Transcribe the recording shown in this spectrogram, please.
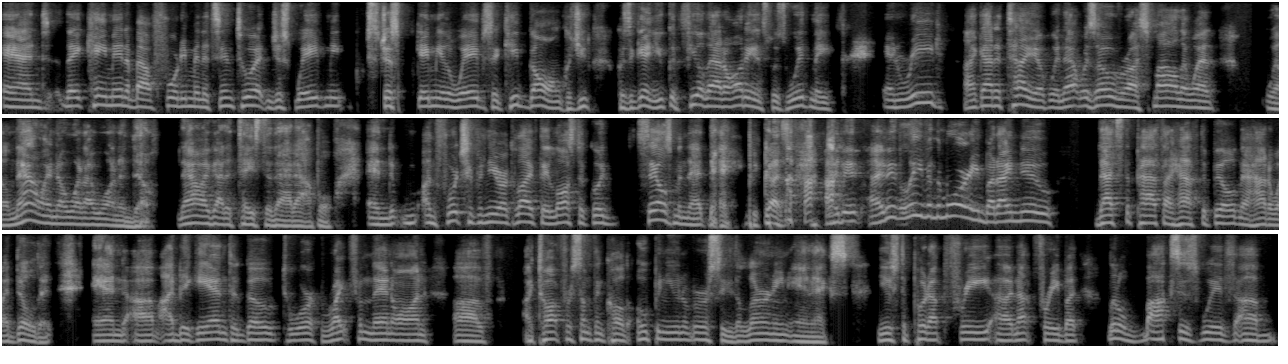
And they came in about 40 minutes into it and just waved me, just gave me the wave, said, keep going. Cause you, because again, you could feel that audience was with me. And Reed, I got to tell you, when that was over, I smiled and went, well, now I know what I want to do. Now I got a taste of that apple. And unfortunately for New York Life, they lost a good salesman that day because I didn't I didn't leave in the morning, but I knew that's the path I have to build. Now, how do I build it? And um, I began to go to work right from then on. Of I taught for something called Open University, the Learning Annex. Used to put up free, uh, not free, but little boxes with um,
